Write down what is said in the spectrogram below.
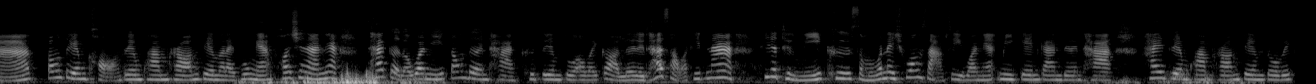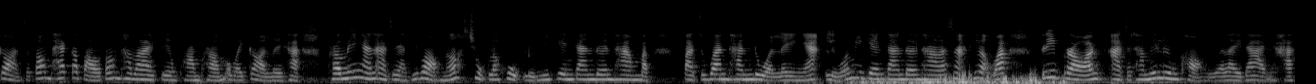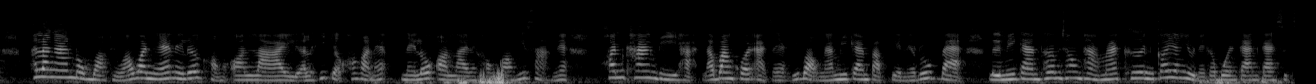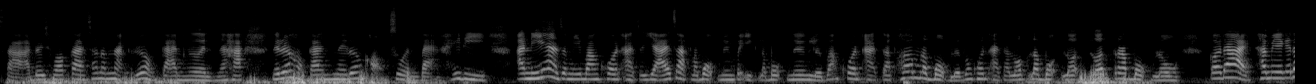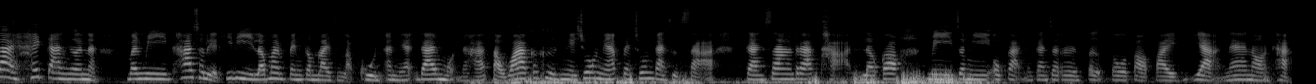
ต้องเตรียมของเตรียมความพร้อมเตรียมอะไรพวกนี้เพราะฉะนั้นเนี่ยถ้าเกิดว่าวันนี้ต้องเดินทางคือเตรียมตัวเอาไว้ก่อนเลย หรือถ้าเสาร์อาทิตย์หน้าที่จะถึงนี้คือสมมติว่าในช่วง 3-4 วันนี้มีเกณฑ์การเดินทาง ให้เตรียมความพร้อมเตรียมตัวไว้ก่อน จะต้องแพ็คกระเป๋าต้องทำอะไรเตรียมความพร้อมเอาไว้ก่อนเลยค่ะ เพราะไม่งั้นอาจจะอย่างที่บอกเนาะฉุกละหุกหรือมีเกณฑ์การเดินทางแบบปัจจุบันทันด่วนอะไรอย่างเงี้ยหรือว่ามีเกณฑ์การเดินทางลักษณะที่แบบว่ารีบร้อนอาจจะทำให้ลืมของหรืออะไรได้นะคะ พลังงานบ่งบอกถึงว่าวันนี้ในเรื่องของออนไลน์ หรืออะไรที่เกี่ยวข้องข้อกับในในโลกออนไลน์ของกองที่3เนี่ยค่อนข้างดีค่ะ แล้วบางคนอาจจะอย่างที่บอกนะมีการปรับเปลี่ยนในรูปแบบ หรือมีการเพิ่มช่องทางมากขึ้น ก็ยังอยู่ในกระบวนการการศึกษา โดยเฉพาะการชั่งน้ำหนักในเรื่องของการเงินนะคะ ในเรื่องของการในเรื่องของส่วนแบ่งให้ดี อันนี้อาจจะมีบางคนอาจจะย้ายจากระบบหนึ่งไปอีกระบบหนึ่งหรือบางคนอาจจะเพิ่มระบบ หรือบางคนอาจจะลดระบบลดลดระบบลง ก็ได้ทำยังไงก็ได้ให้การเงินน่ะ มันมีค่าเฉลี่ยที่ดี แล้วมันเป็นกำไรสำหรับคุณอันนี้ได้หมดนะคะ แต่ว่าก็คือในช่วงนี้เป็นช่วงการศึกษาการสร้างรากฐาน แล้วก็มีจะมีโอกาสในการเจริญเติบโตต่อไปอย่างแน่นอนค่ะ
